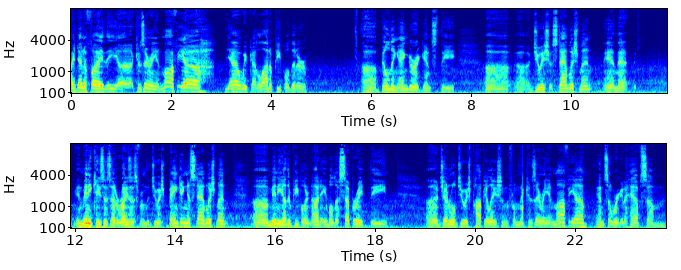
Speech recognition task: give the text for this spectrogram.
identify the uh, mafia. Yeah, we've got a lot of people that are uh, building anger against the uh, uh, Jewish establishment, and that in many cases that arises from the Jewish banking establishment. Uh, many other people are not able to separate the general Jewish population from the Khazarian mafia, and so we're going to have some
